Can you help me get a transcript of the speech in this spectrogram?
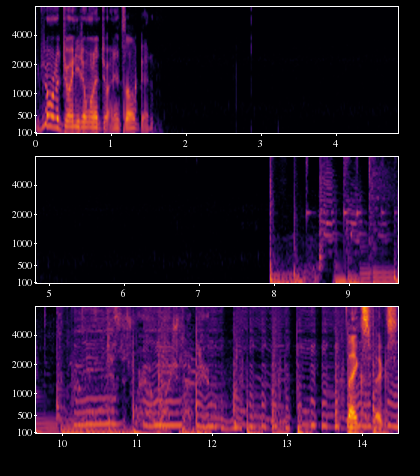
If you don't want to join, you don't want to join. It's all good. Thanks, Fix.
